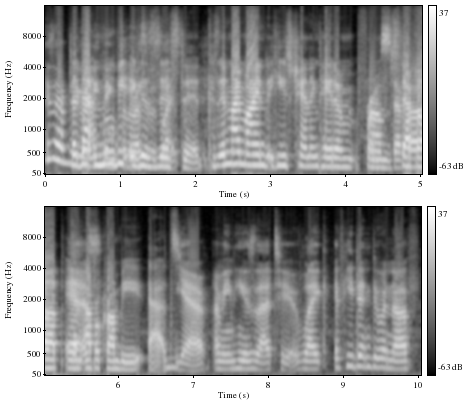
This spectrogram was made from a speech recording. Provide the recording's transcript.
He doesn't have to that do that movie for the rest of his life. existed because in my mind he's Channing Tatum from, Step Step, Up, Up, and yes. Abercrombie ads. Yeah, I mean he's that too. Like if he didn't do enough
